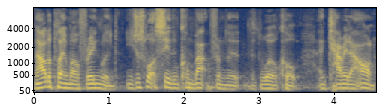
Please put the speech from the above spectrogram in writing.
Now they're playing well for England. You just want to see them come back from the, the World Cup and carry that on.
